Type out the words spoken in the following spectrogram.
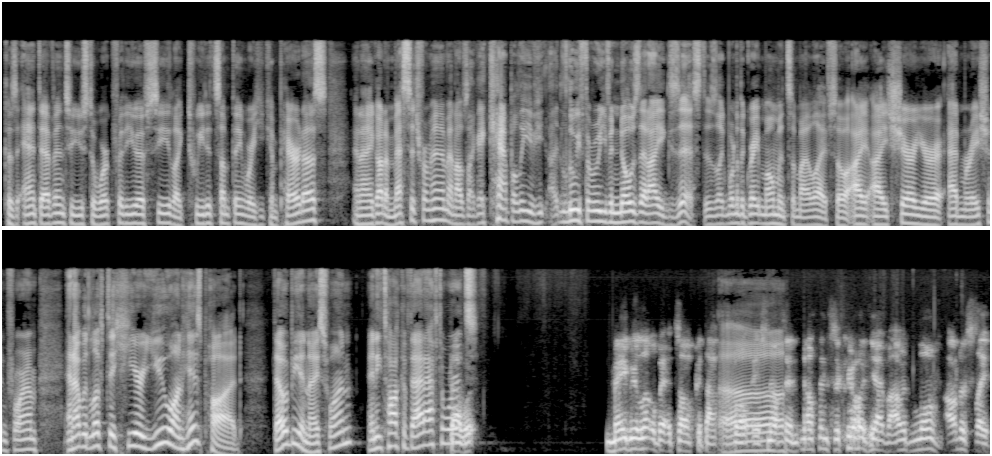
because Ant Evans, who used to work for the UFC, like tweeted something where he compared us, and I got a message from him, and I was like, I can't believe he, Louis Theroux even knows that I exist. It was like one of the great moments of my life. So I, I share your admiration for him, and I would love to hear you on his pod. That would be a nice one. Any talk of that afterwards? Maybe a little bit of talk of that, but Uh. it's nothing nothing secured yet. But I would love, honestly,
